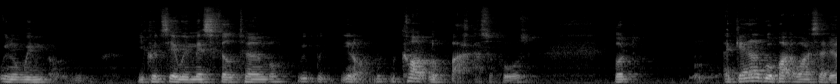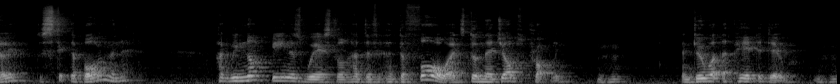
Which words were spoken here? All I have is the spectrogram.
you know, we you could say we miss Phil Turnbull. We, we you know we, we can't look back, I suppose. But again, I'll go back to what I said earlier. Just stick the ball in the net. Had we not been as wasteful, had the had the forwards done their jobs properly hmm and do what they're paid to do, hmm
